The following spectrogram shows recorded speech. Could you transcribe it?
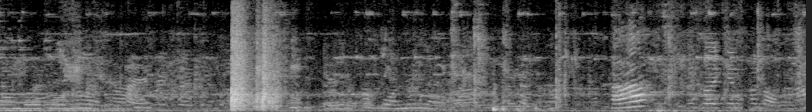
ตามเบอร์โทรหน้า บนนั่นแหละฮะเคยกินขนมนะ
